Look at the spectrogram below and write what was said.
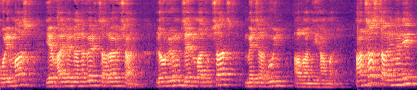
խորիմաստ եւ հայրենանվեր ծառայության, լորիում ձեր մատուցած մեծագույն ավանդի համար։ Անցած տարիներին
